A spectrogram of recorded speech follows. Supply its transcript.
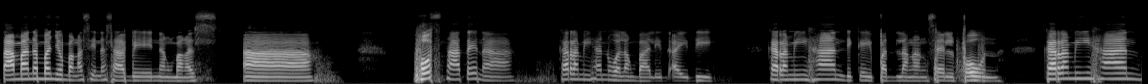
Tama naman yung mga sinasabi ng mga uh, host natin na karamihan walang valid ID. Karamihan di kay lang ang cellphone. Karamihan,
